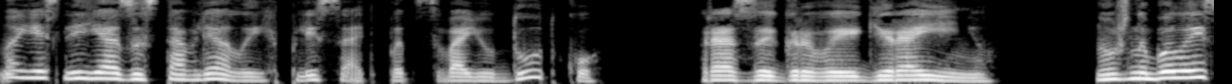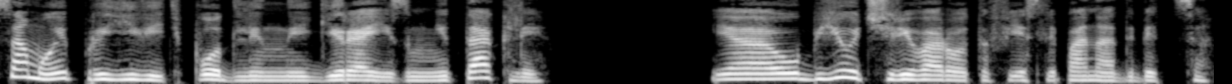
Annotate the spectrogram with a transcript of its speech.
Но если я заставляла их плясать под свою дудку, разыгрывая героиню, нужно было и самой проявить подлинный героизм, не так ли? «Я убью чреворотов, если понадобится»,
